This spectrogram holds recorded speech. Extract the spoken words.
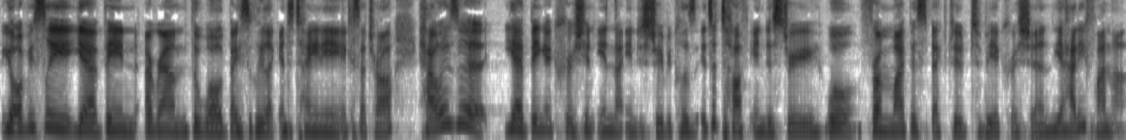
you're obviously yeah been around the world basically like entertaining etc. How is it yeah being a Christian in that industry because it's a tough industry. Well, from my perspective, to be a Christian, yeah. How do you find that?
